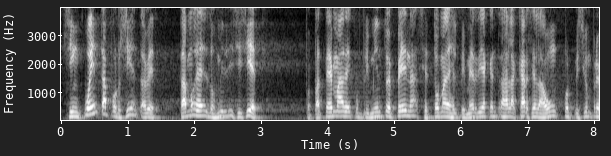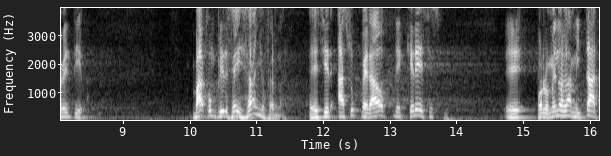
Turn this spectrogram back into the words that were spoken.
50%, a ver, estamos desde el 2017 pues para temas de cumplimiento de pena se toma desde el primer día que entras a la cárcel aún por prisión preventiva. Va a cumplir seis años, Fernando. Es decir, ha superado de creces eh, por lo menos la mitad,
